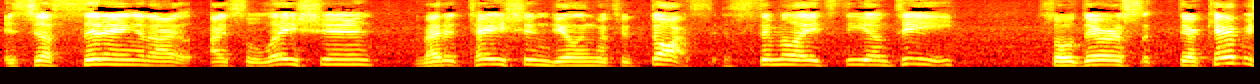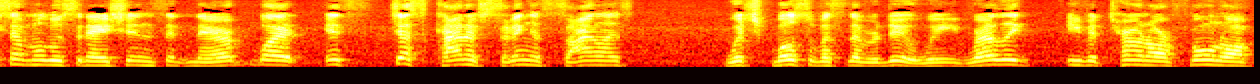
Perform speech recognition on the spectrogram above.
It's just sitting in isolation, meditation, dealing with your thoughts. It stimulates DMT, so there's there can be some hallucinations in there, but it's just kind of sitting in silence, which most of us never do. We rarely even turn our phone off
